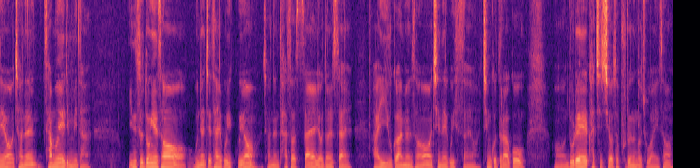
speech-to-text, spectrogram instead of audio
안녕하세요. 저는 사무엘입니다. 인수동에서 5년째 살고 있고요. 저는 5살, 8살 아이 육아하면서 지내고 있어요. 친구들하고 어, 노래 같이 지어서 부르는 거 좋아해서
